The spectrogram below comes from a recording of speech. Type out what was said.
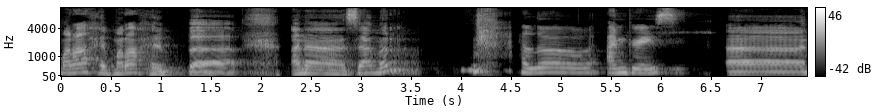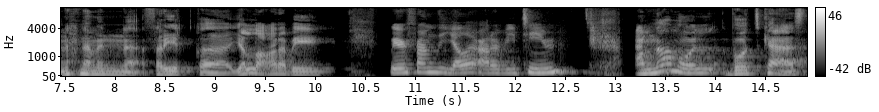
مرحب مرحب أنا سامر Hello, I'm Grace. آه، نحن من فريق آه، يلا عربي We are from the Yellow Arabi team. عم نعمل بودكاست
